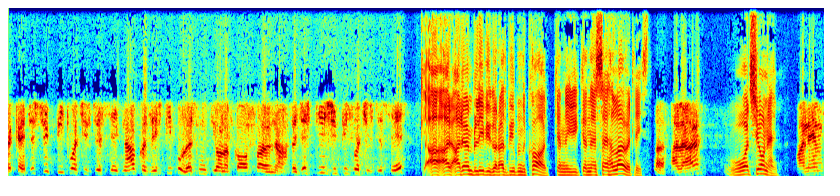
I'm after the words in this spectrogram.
Okay, just repeat what you've just said now, because there's people listening to you on a car phone now. So just please repeat what you've just said. I, I- I don't believe you've got other people in the car. Can you can they say hello at least? Hello, What's your name? my name's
